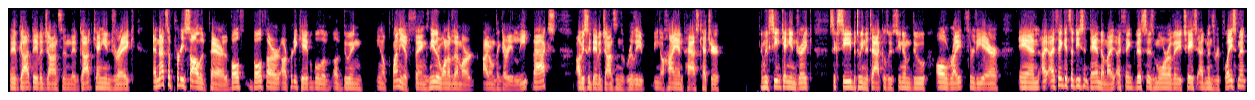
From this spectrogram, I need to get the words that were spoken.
they've got David Johnson, they've got Kenyan Drake, and that's a pretty solid pair. Both both are are pretty capable of of doing you know plenty of things. Neither one of them are I don't think are elite backs. Obviously, David Johnson's a really you know high end pass catcher, and we've seen Kenyan Drake succeed between the tackles. We've seen him do all right through the air. And I, I think it's a decent tandem. I, I think this is more of a Chase Edmonds replacement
